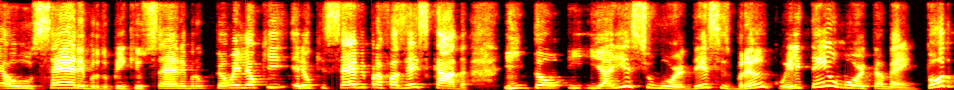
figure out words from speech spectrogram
é, o, cérebro do Pink o cérebro. Então tá. ele é o que ele é o que serve para fazer a escada. E, então, e, e, aí esse humor desses branco, ele tem humor também. Todo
